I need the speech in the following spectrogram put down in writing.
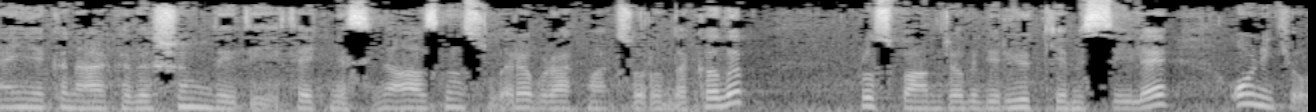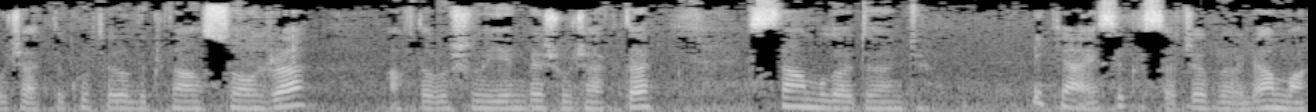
en yakın arkadaşım dediği teknesini azgın sulara bırakmak zorunda kalıp Rus bandıralı bir yük gemisiyle 12 Ocak'ta kurtarıldıktan sonra hafta başını 25 Ocak'ta İstanbul'a döndü. Hikayesi kısaca böyle ama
